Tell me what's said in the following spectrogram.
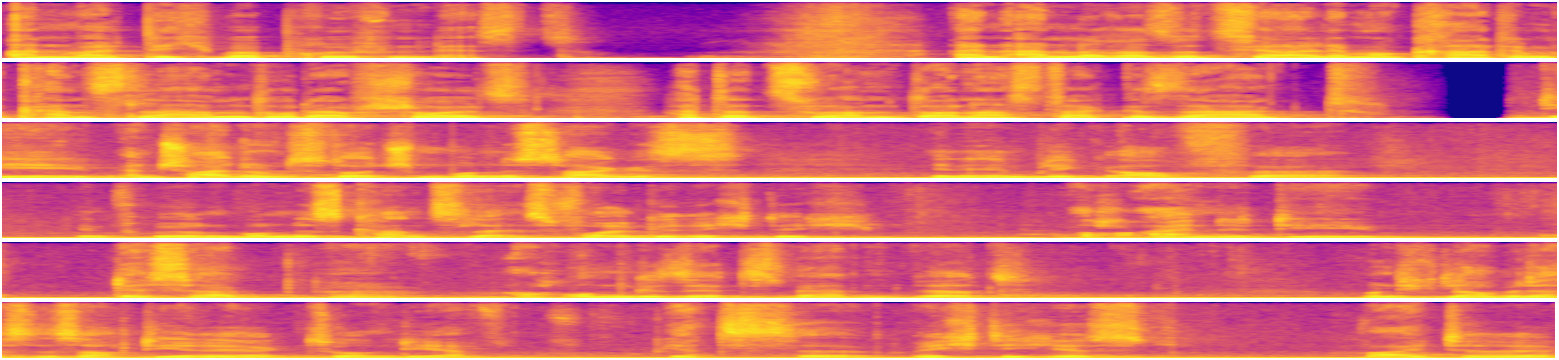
anwaltlich überprüfen lässt. Ein anderer Sozialdemokrat im Kanzleramt, Olaf Scholz, hat dazu am Donnerstag gesagt, die Entscheidung des Deutschen Bundestages im Hinblick auf äh, den früheren Bundeskanzler ist folgerichtig, auch eine, die deshalb äh, auch umgesetzt werden wird. Und ich glaube, das ist auch die Reaktion, die jetzt äh, richtig ist. Weitere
